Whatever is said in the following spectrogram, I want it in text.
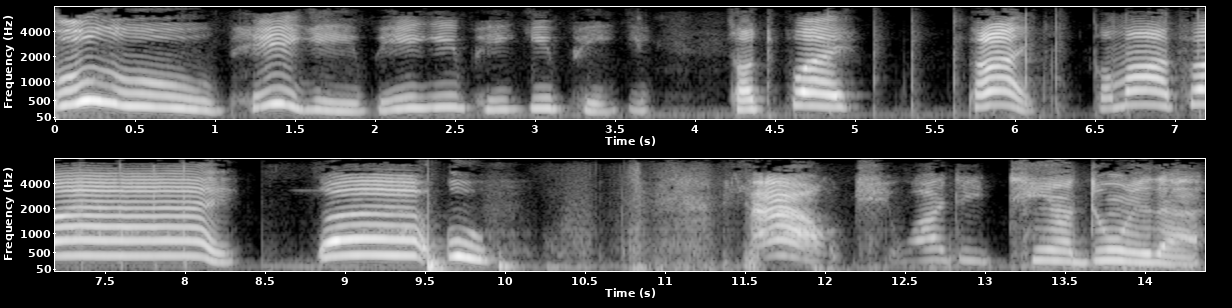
Ooh, piggy, piggy, piggy, piggy. Time to play. Play. Come on, play. Ah, ooh. Ouch. Why did Tina doing that?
